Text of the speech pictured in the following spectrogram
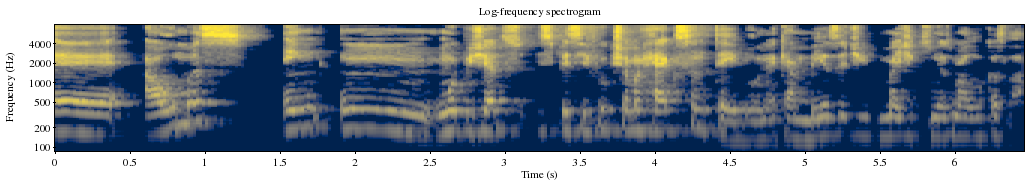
é, almas em um, um objeto específico que chama Hexan Table, né? Que é a mesa de magiquinhas malucas lá.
